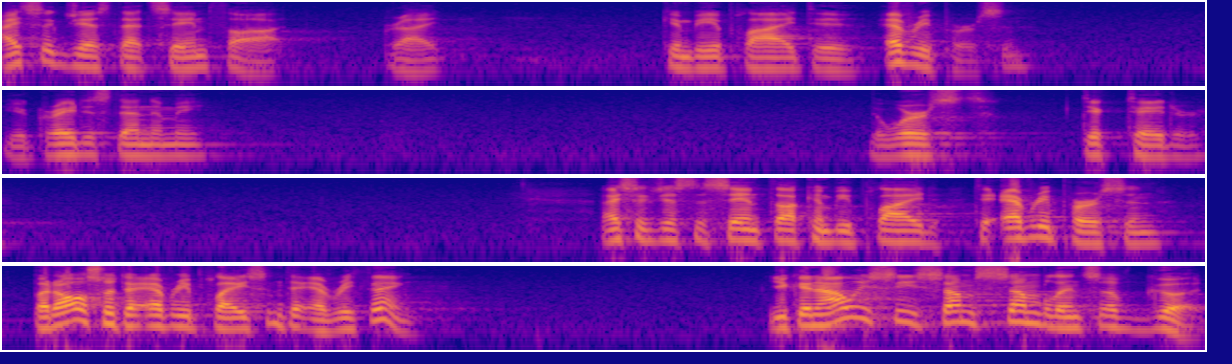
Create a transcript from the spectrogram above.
I suggest that same thought, right, can be applied to every person, your greatest enemy, the worst dictator. I suggest the same thought can be applied to every person, but also to every place and to everything. You can always see some semblance of good.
